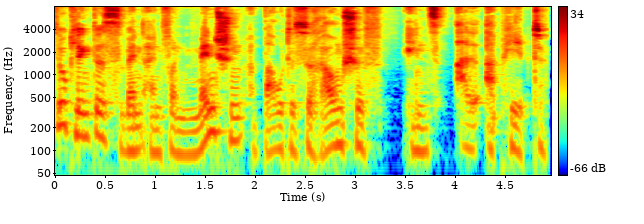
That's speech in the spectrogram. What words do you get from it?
So klingt es, wenn ein von Menschen erbautes Raumschiff ins All abhebt.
